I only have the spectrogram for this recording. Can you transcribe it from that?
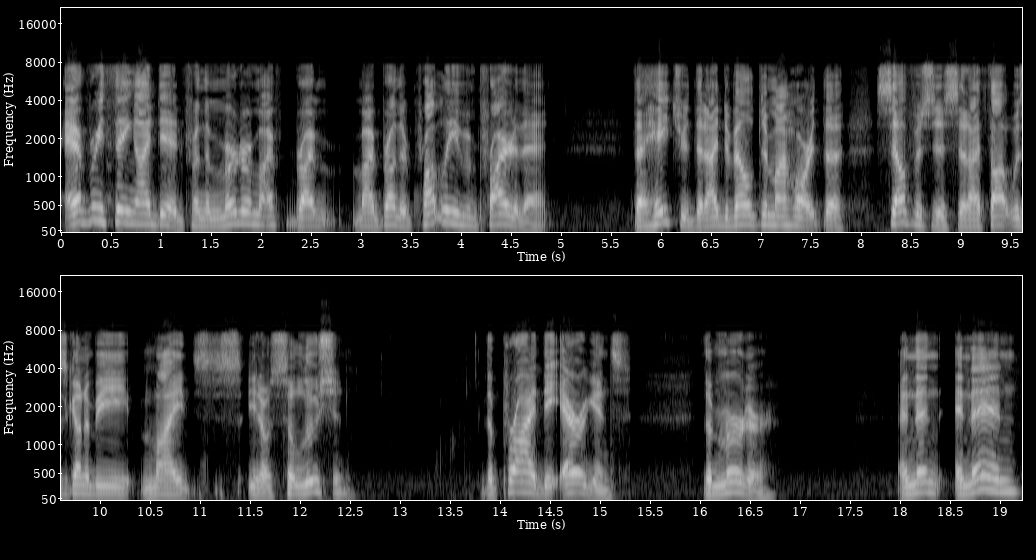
everything I did from the murder of my, my brother, probably even prior to that, the hatred that I developed in my heart, the selfishness that I thought was going to be my, you know, solution, the pride, the arrogance, the murder, and then and then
